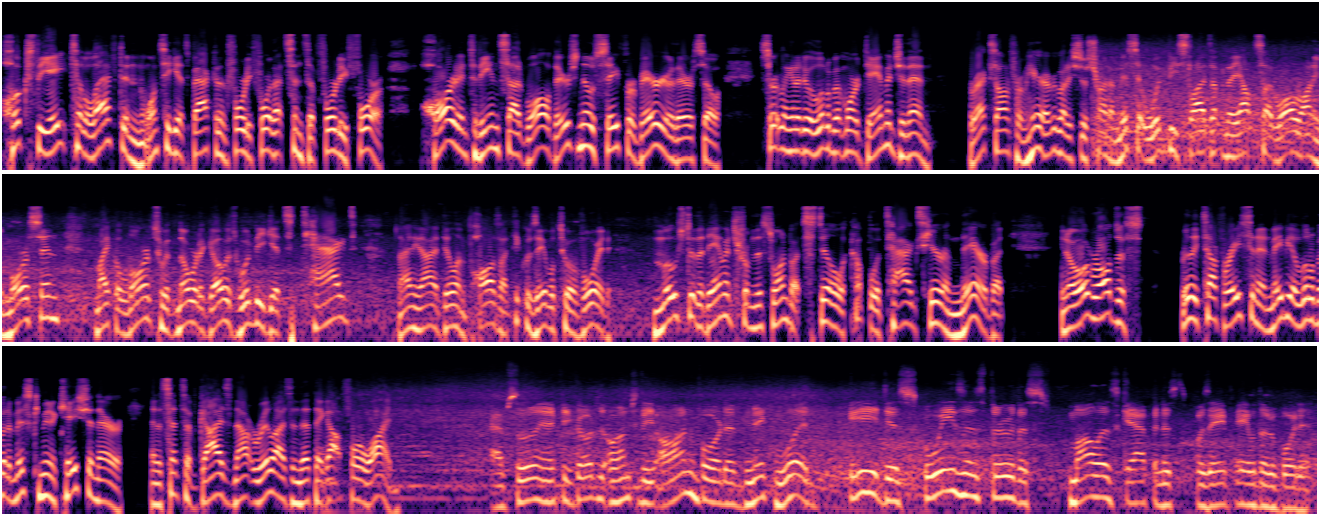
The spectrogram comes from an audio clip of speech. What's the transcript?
hooks the 8 to the left, and once he gets back into the 44, that sends the 44 hard into the inside wall. There's no safer barrier there, so certainly going to do a little bit more damage. And then wrecks on from here. Everybody's just trying to miss it. Woodby slides up into the outside wall. Ronnie Morrison, Michael Lawrence with nowhere to go as Woodby gets tagged. 99 Dylan Paws, I think, was able to avoid most of the damage from this one, but still a couple of tags here and there. But, you know, overall, just really tough racing and maybe a little bit of miscommunication there in the sense of guys not realizing that they got four wide. Absolutely. And if you go to, onto the onboard of Nick Wood, he just squeezes through the smallest gap and just was able to avoid it.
